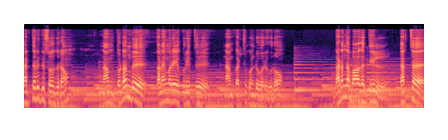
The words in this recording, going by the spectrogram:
கர்த்தருக்கு சோதரம். நாம் தொடர்ந்து தலைமுறையை குறித்து நாம் கற்றுக்கொண்டு வருகிறோம். கடந்த பாகத்தில் கர்த்தர்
